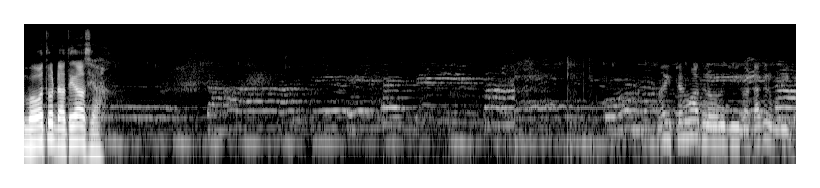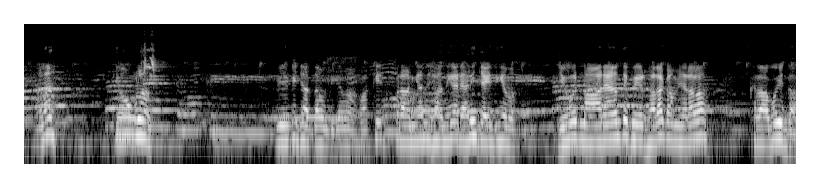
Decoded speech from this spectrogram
ਬਹੁਤ ਵੱਡਾ ਇਤਿਹਾਸ ਆ। ਇੱਟਾਂ ਨੂੰ ਹੱਥ ਲਾਉਣ ਨੂੰ ਜੀ ਕਰਦਾ ਕਿ ਬੁੜੀ। ਹਨਾ? ਕਿਉਂ ਭਲਾ? ਵੇਖ ਕੇ ਯਾਦਾਂ ਹੁੰਦੀਆਂ ਵਾ। ਵਾਕਈ ਪੁਰਾਣੀਆਂ ਨਿਸ਼ਾਨੀਆਂ ਰਹਿਣੀ ਚਾਹੀਦੀਆਂ ਵਾ। ਜੇ ਉਹ ਨਾ ਰਹਿਣ ਤੇ ਫੇਰ ਸਾਰਾ ਕੰਮ ਜਿਹੜਾ ਵਾ ਖਰਾਬ ਹੋ ਜਾਂਦਾ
